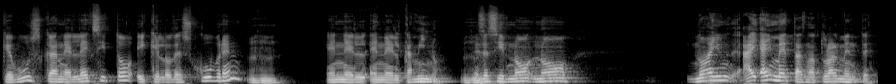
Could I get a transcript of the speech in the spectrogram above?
que buscan el éxito y que lo descubren en el, en el camino. Es decir, no, no, no hay, un- hay, hay metas naturalmente,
